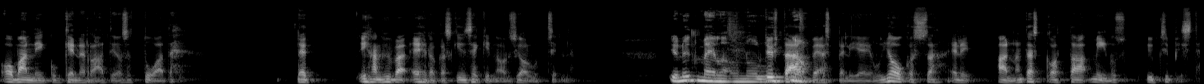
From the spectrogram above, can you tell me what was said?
oman niin kuin generaationsa tuote. Et ihan hyvä ehdokaskin sekin olisi ollut sille. Ja nyt meillä on ollut... Yhtä no, FPS-peliä ei ollut joukossa, eli annan tästä kohtaa miinus yksi piste.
